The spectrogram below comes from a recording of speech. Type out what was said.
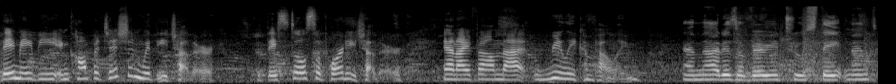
They may be in competition with each other, but they still support each other. And I found that really compelling. And that is a very true statement.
